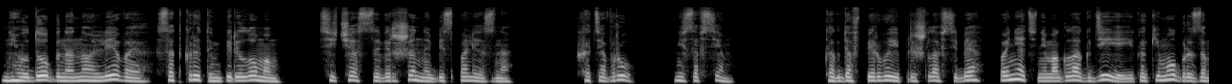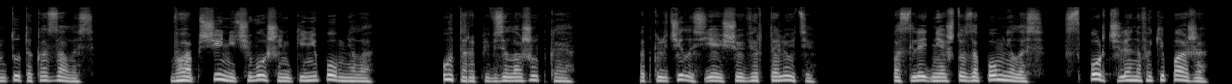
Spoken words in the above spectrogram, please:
Неудобно, но левая, с открытым переломом, сейчас совершенно бесполезна. Хотя вру, не совсем. Когда впервые пришла в себя, понять не могла, где я и каким образом тут оказалась. Вообще ничегошеньки не помнила. Оторопи взяла жуткая. Отключилась я еще в вертолете. Последнее, что запомнилось — спор членов экипажа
